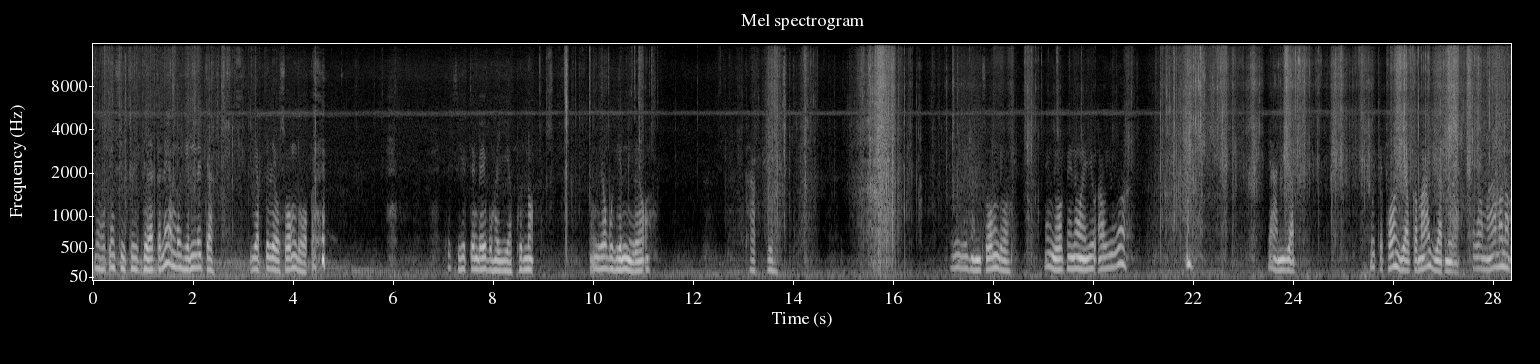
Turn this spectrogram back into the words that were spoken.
เดี๋ยวจังสีถือแดดกันแน่โมเห็นเลยจ้ะเหยียบไปแล้วสองดอกสีจังได้บ่ให้เหยียบเพิ่นเนาะเลี้ยวบ่เห็นนี่แล้วคักอยู่นี่หันสองดอกยังดอกน้อยๆอยู่เอาอยู่วะย่านเหยียบว่าจะคล้องเหยียบกับม้าเหยียบนี่แหละเพราะว่าม้ามันนับ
